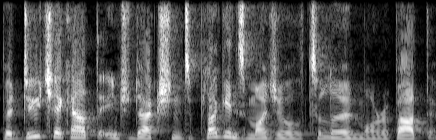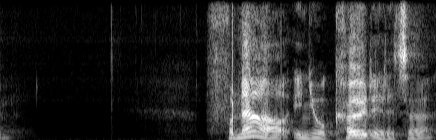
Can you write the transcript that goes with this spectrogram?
but do check out the Introduction to Plugins module to learn more about them. For now, in your code editor,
